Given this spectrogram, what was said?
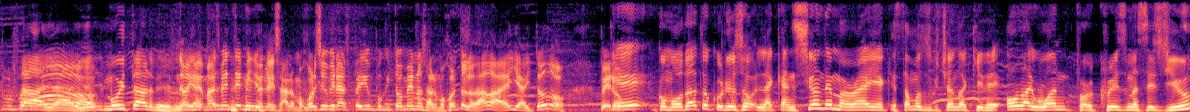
Por favor. Ah, ya, muy tarde. No, la y además neta. 20 millones. A lo mejor si hubieras pedido un poquito menos, a lo mejor te lo daba a ella y todo. Pero Que, como dato curioso, la canción de Mariah que estamos escuchando aquí de All I Want for Christmas Is You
